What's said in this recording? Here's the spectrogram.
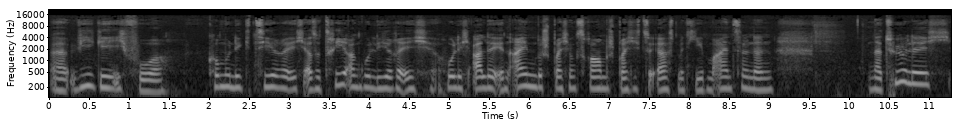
Äh, wie gehe ich vor? Kommuniziere ich, also trianguliere ich, hole ich alle in einen Besprechungsraum, spreche ich zuerst mit jedem Einzelnen. Natürlich,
